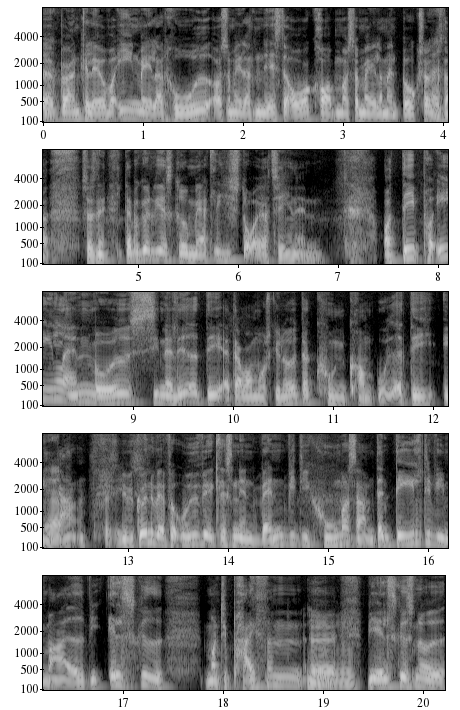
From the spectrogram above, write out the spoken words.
øh, børn kan lave, hvor en maler et hoved, og så maler den næste overkroppen, og så maler man bukserne. Og sådan noget. Så sådan, der begyndte vi at skrive mærkelige historier til hinanden. Og det på en eller anden måde signalerede det, at der var måske noget, der kunne komme ud af det en Ja, ja, gang. præcis. Vi begyndte ved at få udviklet sådan en vanvittig humor sammen. Den delte vi meget. Vi elskede Monty Python. Mm-hmm. Øh, vi elskede sådan noget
